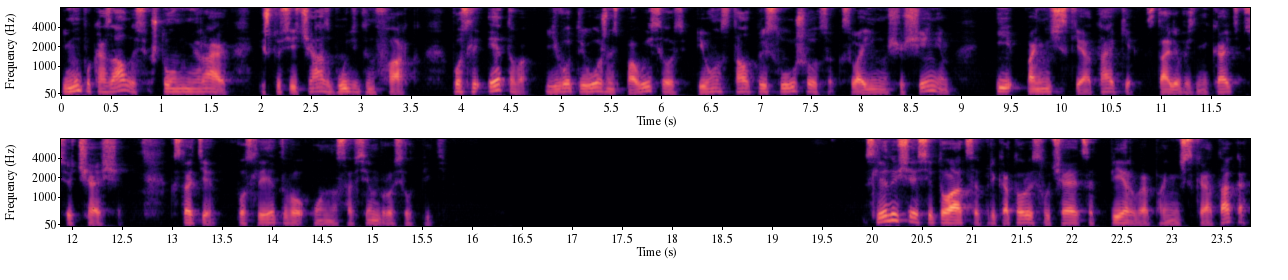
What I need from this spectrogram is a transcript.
Ему показалось, что он умирает и что сейчас будет инфаркт. После этого его тревожность повысилась, и он стал прислушиваться к своим ощущениям, и панические атаки стали возникать все чаще. Кстати, после этого он совсем бросил пить. Следующая ситуация, при которой случается первая паническая атака,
